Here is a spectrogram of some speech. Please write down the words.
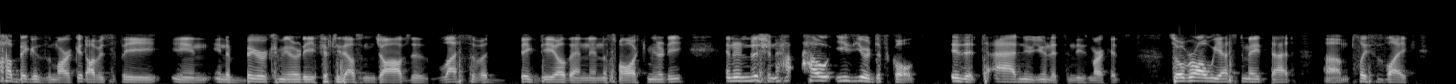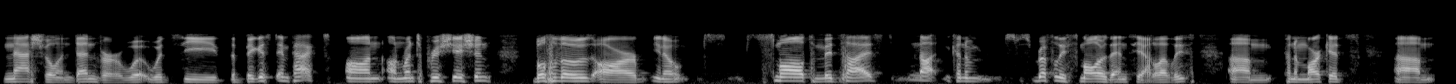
how big is the market? Obviously, in in a bigger community, 50,000 jobs is less of a big deal than in a smaller community. And in addition, how, how easy or difficult is it to add new units in these markets? So overall, we estimate that um, places like Nashville and Denver w- would see the biggest impact on on rent appreciation. Both of those are, you know, s- small to mid-sized, not kind of roughly smaller than Seattle at least, um, kind of markets um,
